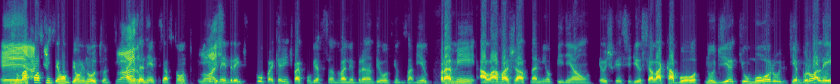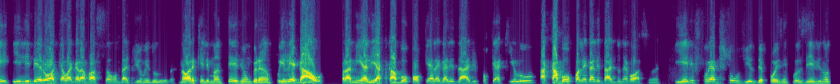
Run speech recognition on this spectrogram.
é, Gilmar, posso interromper um minuto? Claro. Ainda nesse assunto? Lógico. Eu me lembrei, desculpa, é que a gente vai conversando, vai lembrando e ouvindo os amigos. Para mim, a Lava Jato, na minha opinião, eu esqueci disso, ela acabou no dia que o Moro quebrou a lei e liberou aquela gravação da Dilma e do Lula. Na hora que ele manteve um grampo ilegal, para mim ali acabou qualquer legalidade, porque aquilo acabou com a legalidade do negócio. Né? E ele foi absolvido depois, inclusive no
